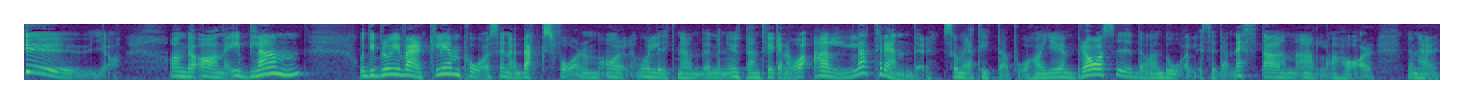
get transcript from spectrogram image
hur ja! Om du anar. Ibland och det beror ju verkligen på sina dagsform och, och, liknande, men utan tvekan. Och alla trender som jag tittar på har ju en bra sida och en dålig sida. Nästan alla har den här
